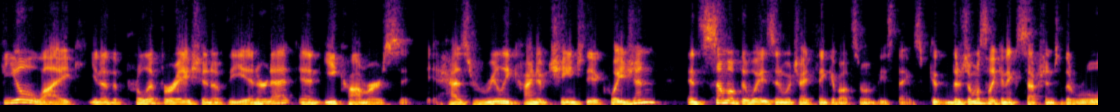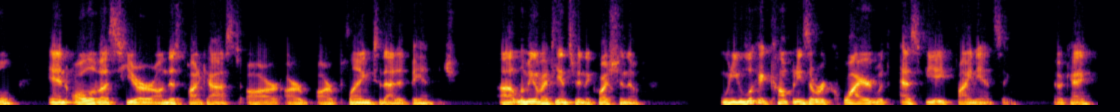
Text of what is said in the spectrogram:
feel like you know the proliferation of the internet and e-commerce has really kind of changed the equation and some of the ways in which I think about some of these things. Because there's almost like an exception to the rule, and all of us here on this podcast are are are playing to that advantage. Uh, let me go back to answering the question though. When you look at companies that were acquired with SBA financing, okay,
